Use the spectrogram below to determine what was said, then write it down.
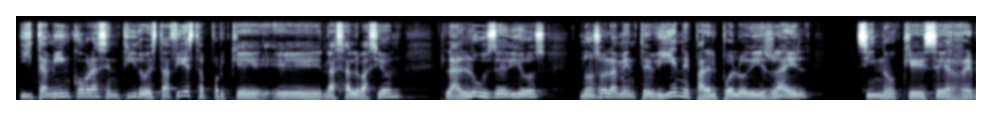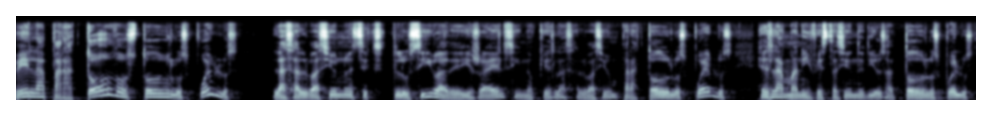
Y también cobra sentido esta fiesta porque eh, la salvación, la luz de Dios, no solamente viene para el pueblo de Israel, sino que se revela para todos, todos los pueblos. La salvación no es exclusiva de Israel, sino que es la salvación para todos los pueblos. Es la manifestación de Dios a todos los pueblos.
